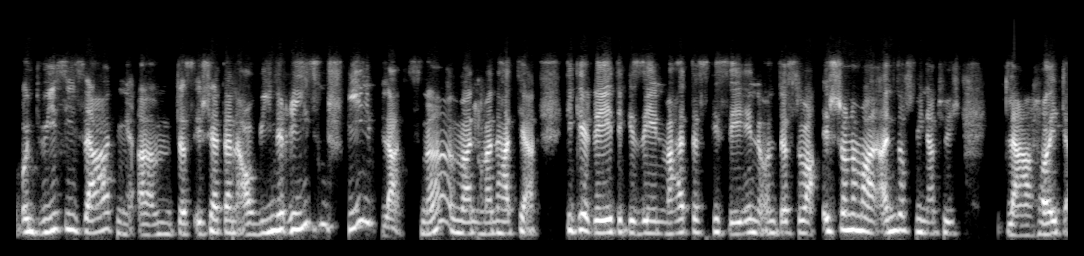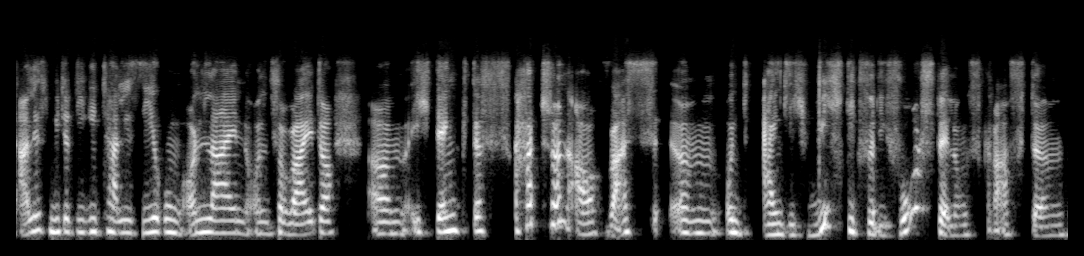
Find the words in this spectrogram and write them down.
Und wie Sie sagen, ähm, das ist ja dann auch wie ein Riesenspielplatz. Ne? Man, man hat ja die Geräte gesehen, man hat das gesehen und das war, ist schon nochmal anders wie natürlich klar, heute alles mit der Digitalisierung online und so weiter. Ähm, ich denke, das hat schon auch was ähm, und eigentlich wichtig für die Vorstellungskraft. Ähm,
